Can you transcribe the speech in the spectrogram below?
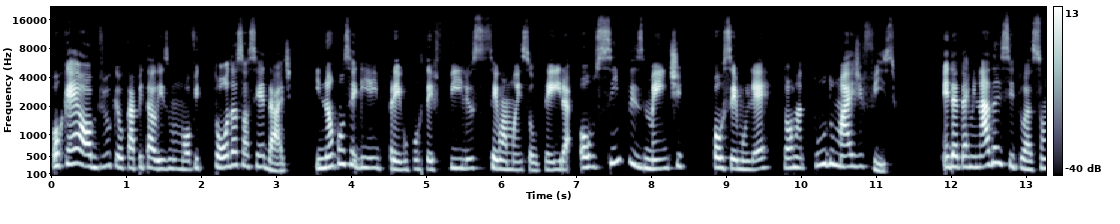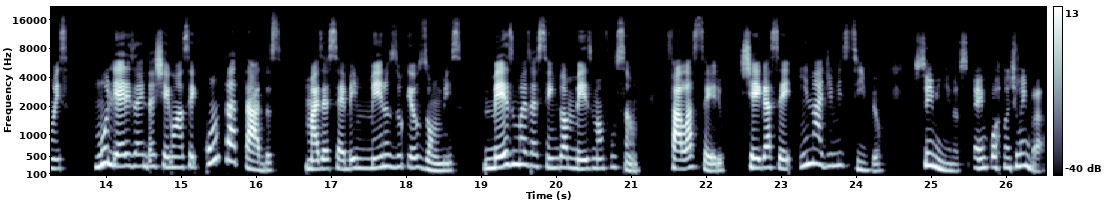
Porque é óbvio que o capitalismo move toda a sociedade e não conseguir emprego por ter filhos, ser uma mãe solteira ou simplesmente por ser mulher torna tudo mais difícil. Em determinadas situações, mulheres ainda chegam a ser contratadas, mas recebem menos do que os homens, mesmo exercendo a mesma função. Fala sério, chega a ser inadmissível. Sim, meninas, é importante lembrar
